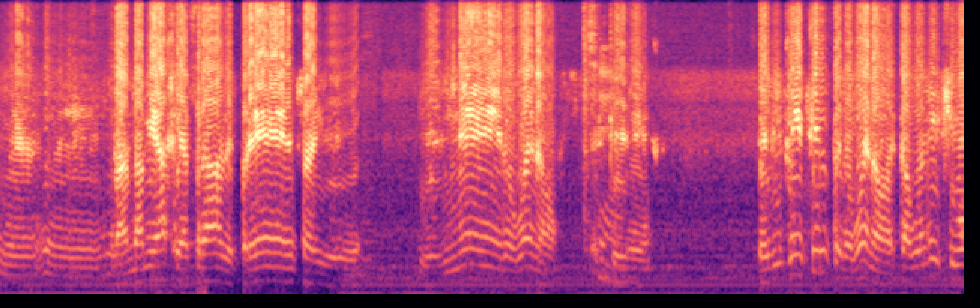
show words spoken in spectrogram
un, un- un andamiaje atrás de prensa y de, y de dinero, bueno, Sí. este, es difícil, pero bueno, está buenísimo,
